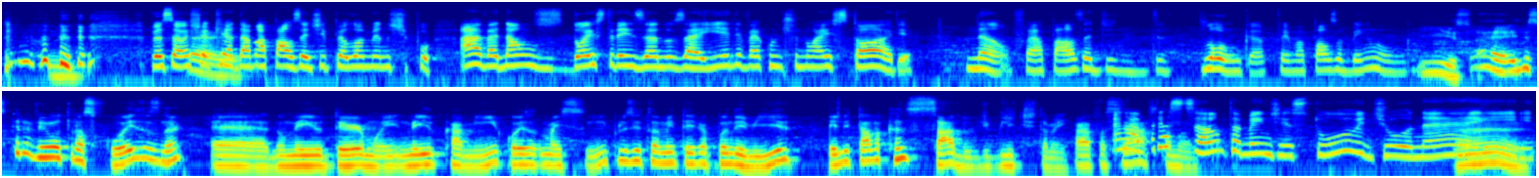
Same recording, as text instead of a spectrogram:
O pessoal achou É, que ia eu- dar uma pausa de pelo menos, tipo, ah, vai dar uns dois, três anos aí e ele vai continuar a história. Não, foi a pausa de, de- longa, foi uma pausa bem longa. Isso. É, ele escreveu outras coisas, né? É, no meio termo, no meio caminho, coisas mais simples, e também teve a pandemia. Ele tava cansado de Bleach também. Cara falou assim, É, a "Ah, tá, mano." pressão também de estúdio, né? Ah. E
